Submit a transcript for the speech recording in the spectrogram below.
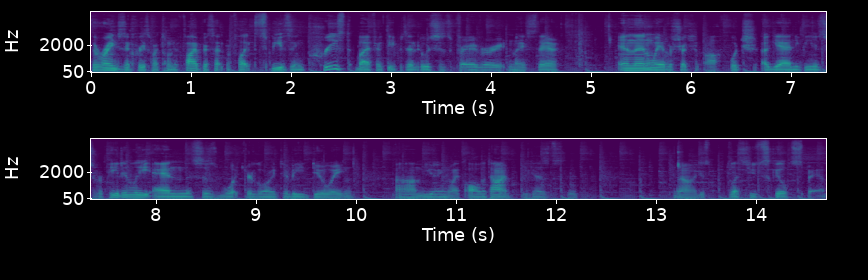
the range is increased by 25%, and flight speed is increased by 50%, which is very, very nice there. And then we have restriction off, which again, you can use repeatedly, and this is what you're going to be doing, um, using like all the time, because you know, it just lets you skill spam.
